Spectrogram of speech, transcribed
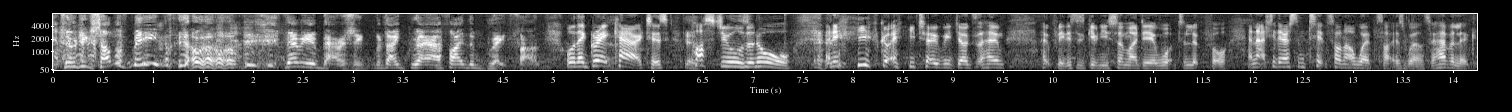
including some of me. Very embarrassing, but I, I find them great fun. Well, they're great characters, pustules and all. And if you've got any Toby jugs at home, hopefully this has given you some idea what to look for. And actually, there are some tips on our website as well, so have a look.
